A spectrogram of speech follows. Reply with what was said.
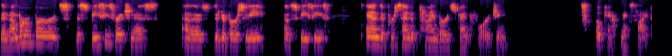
the number of birds, the species richness, and there's the diversity of species, and the percent of time birds spent foraging. Okay, next slide.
